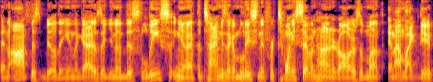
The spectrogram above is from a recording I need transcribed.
an office building and the guy was like, you know, this lease, you know, at the time he's like, I'm leasing it for $2,700 a month. And I'm like, dude,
